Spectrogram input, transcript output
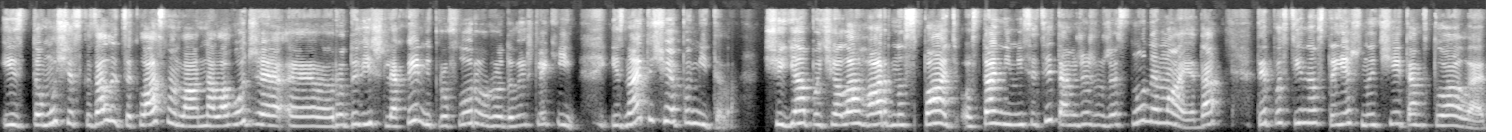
і тому що сказали, це класно налагоджує е, родові шляхи, мікрофлору родових шляхів. І знаєте, що я помітила? Що я почала гарно спати останні місяці, там вже ж вже сну немає, да? ти постійно встаєш вночі там в туалет,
